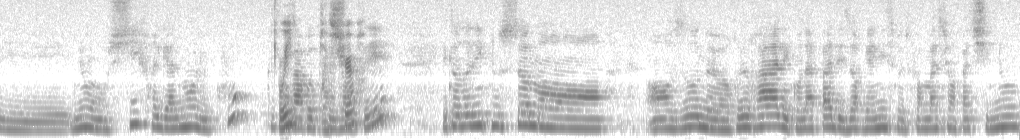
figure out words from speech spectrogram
Nous, on chiffre également le coût que ça Oui, va représenter. Étant donné que nous sommes en, en zone rurale et qu'on n'a pas des organismes de formation en face de chez nous,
